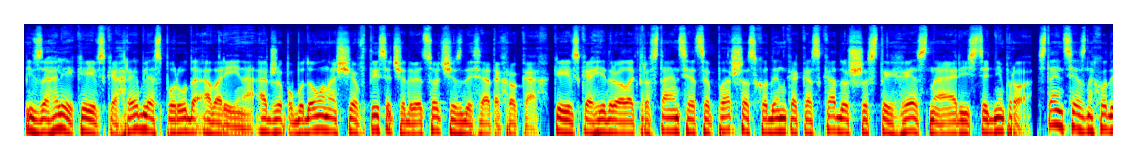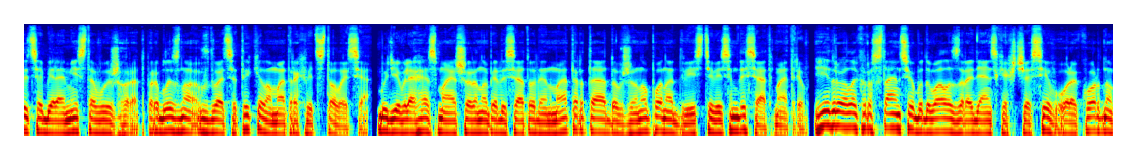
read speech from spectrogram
І взагалі Київська гребля споруда аварійна, адже побудована ще в 1960-х роках. Київська гідроелектростанція це перша сходинка каскаду з шести ГЕС на річці Дніпро. Станція знаходиться біля міста Вишгород, приблизно в 20 кілометрах від столиці. Будівля ГЕС має ширину 51 метр та довжину понад 280 метрів. Гідроелектростанцію будували з радянських часів у рекордно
